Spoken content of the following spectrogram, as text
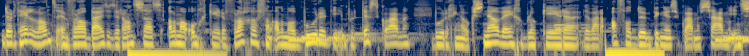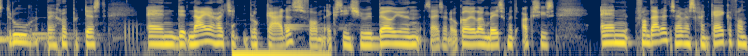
door het hele land en vooral buiten de Randstad allemaal omgekeerde vlaggen van allemaal boeren die in protest kwamen. Boeren gingen ook snelwegen blokkeren. Er waren afvaldumpingen. Ze kwamen samen in Stroe bij een groot protest. En dit najaar had je blokkades van Extinction Rebellion. Zij zijn ook al heel lang bezig met acties. En van daaruit zijn we eens gaan kijken van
